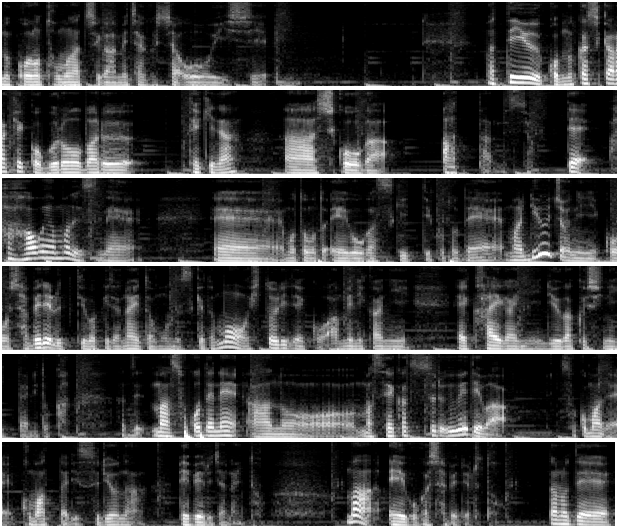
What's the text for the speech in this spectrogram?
向こうの友達がめちゃくちゃ多いし、まあ、っていうこう昔から結構グローバル的なあ思考があったんですよ。で母親もですねえー、もともと英語が好きっていうことで、まあ、流暢にこう喋れるっていうわけじゃないと思うんですけども一人でこうアメリカに、えー、海外に留学しに行ったりとかまあ、そこでね、あのー、まあ、生活する上ではそこまで困ったりするようなレベルじゃないと。まあ英語が喋れると。なので、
